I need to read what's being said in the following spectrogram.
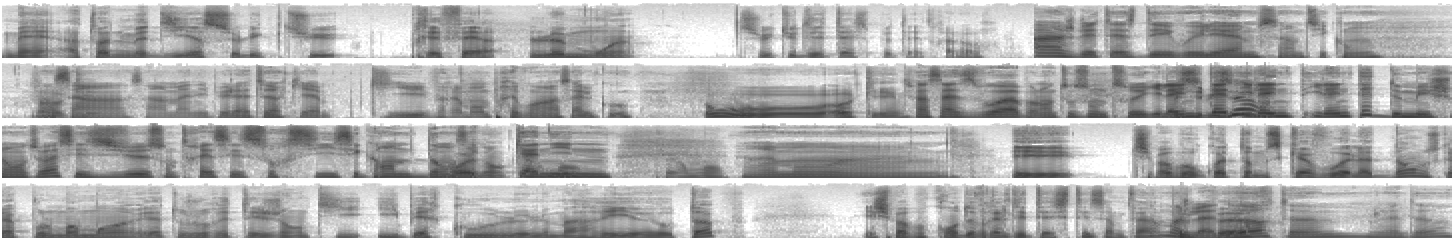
Mais à toi de me dire celui que tu préfères le moins, celui que tu détestes peut-être alors. Ah, je déteste Dave Williams, c'est un petit con. Enfin, c'est, un, manipulateur qui, a- qui vraiment prévoit un sale coup. Oh, ok. Enfin, ça se voit pendant tout son truc. Il a, Mais une tête, il, a une, il a une tête de méchant, tu vois. Ses yeux, son trait, ses sourcils, ses grandes dents, Ouais, ses donc, canines. Clairement. Vraiment. euh, Et je sais pas pourquoi Tom Scavo est là-dedans, parce que là, pour le moment, il a toujours été gentil, hyper cool, le mari euh, au top. Et je sais pas pourquoi on devrait le détester, ça me fait un moi, peu je peur. l'adore, Tom. Je l'adore.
